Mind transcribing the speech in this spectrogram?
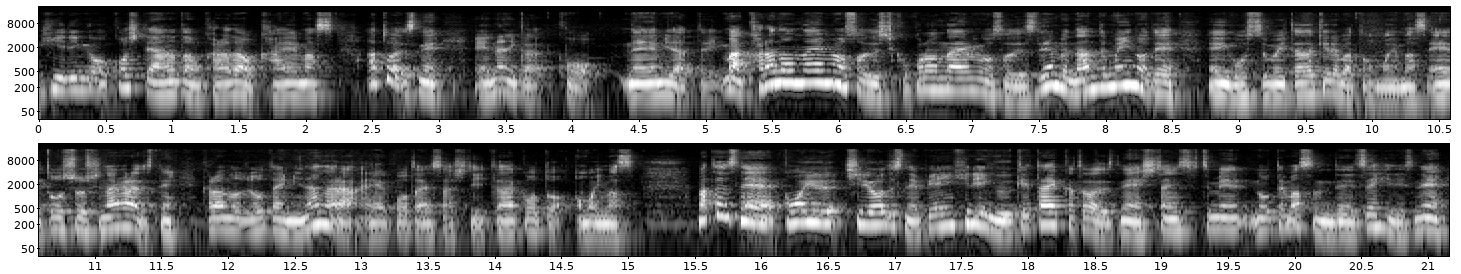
ヒーリングを起こしてあなたの体を変えます。あとはですね、え何かこう、悩みだったり、まあ、体の悩みもそうですし心の悩みもそうです。全部何でもいいので、えー、ご質問いただければと思います、えー、透視をしながらですね体の状態見ながら、えー、交代させていただこうと思います。またですね、こういう治療ですね、ペインヒーリング受けたい方はですね、下に説明載ってますんで、ぜひですね、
